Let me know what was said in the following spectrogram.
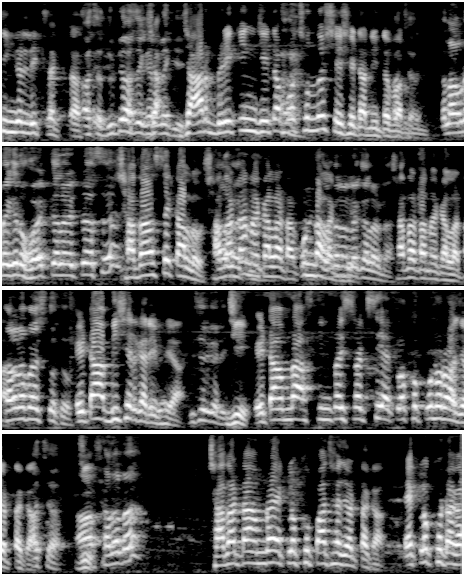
সিঙ্গেল ডিস্ক একটা আছে। আচ্ছা দুটো আছে এখানে নাকি? যার ব্রেকিং যেটা পছন্দ সে সেটা নিতে আচ্ছা পারবেন। তাহলে আমরা এখানে হোয়াইট কালার একটা আছে? সাদা আছে কালো। সাদাটা না কালাটা? কোনটা লাগবে? সাদাটা না কালাটা? কালার প্রাইস কত? এটা বিশের গাড়ি ভাইয়া। বিশের গাড়ি? জি এটা আমরা আস্কিং প্রাইস রাখছি এক লক্ষ পনেরো হাজার টাকা। আচ্ছা জি। আর সাদাটা? সাদাটা আমরা এক লক্ষ পাঁচ হাজার টাকা। এক লক্ষ টাকা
